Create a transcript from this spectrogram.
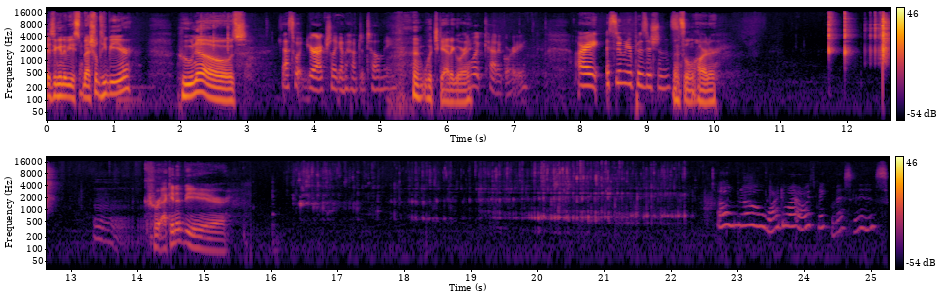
Is it going to be a specialty beer? Who knows? That's what you're actually going to have to tell me. Which category? What category? All right, assume your positions. That's a little harder. Cracking a beer. Oh no, why do I always make messes?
